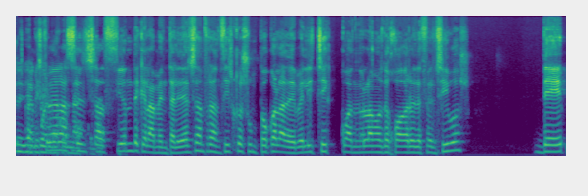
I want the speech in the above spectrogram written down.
a mí me da la sensación de que la mentalidad en San Francisco es un poco la de Belichick cuando hablamos de jugadores defensivos, de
